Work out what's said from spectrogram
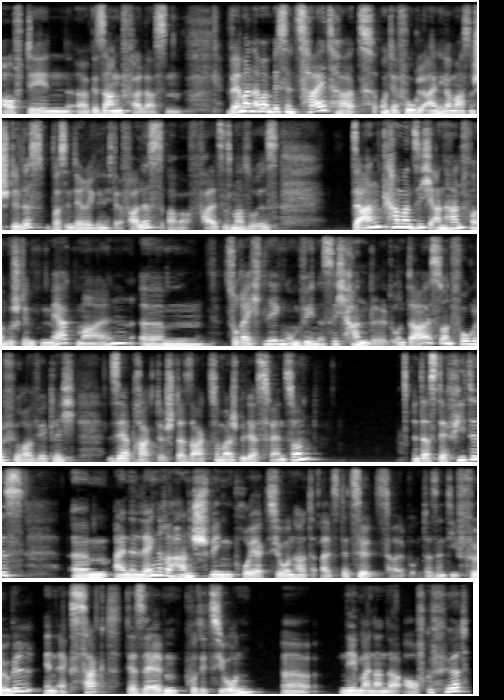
auf den äh, Gesang verlassen. Wenn man aber ein bisschen Zeit hat und der Vogel einigermaßen still ist, was in der Regel nicht der Fall ist, aber falls es mal so ist, dann kann man sich anhand von bestimmten Merkmalen ähm, zurechtlegen, um wen es sich handelt. Und da ist so ein Vogelführer wirklich sehr praktisch. Da sagt zum Beispiel der Svensson, dass der Fitis ähm, eine längere Handschwingenprojektion hat als der Zilpzalp. Und da sind die Vögel in exakt derselben Position äh, nebeneinander aufgeführt,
